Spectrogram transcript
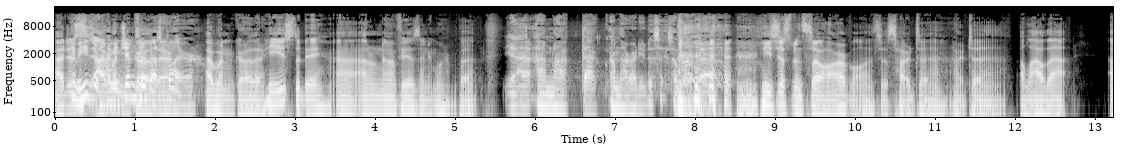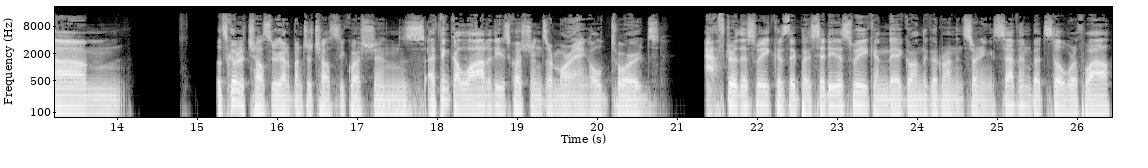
I just, but he's a- I mean, Jim's their best there. player. I wouldn't go there. He used to be. Uh, I don't know if he is anymore, but Yeah, I- I'm not that. I'm not ready to say something like that. he's just been so horrible. It's just hard to hard to allow that. Um, let's go to Chelsea. We got a bunch of Chelsea questions. I think a lot of these questions are more angled towards after this week because they play City this week and they go on the good run and starting at seven, but still worthwhile.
